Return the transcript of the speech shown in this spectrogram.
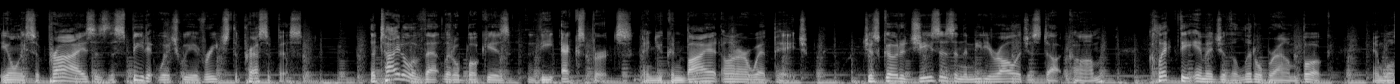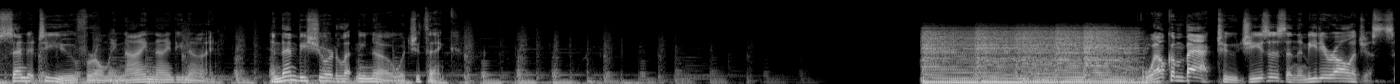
The only surprise is the speed at which we have reached the precipice. The title of that little book is The Experts, and you can buy it on our webpage. Just go to jesusandthemeteorologist.com, click the image of the little brown book, and we'll send it to you for only $9.99. And then be sure to let me know what you think. Welcome back to Jesus and the Meteorologists,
